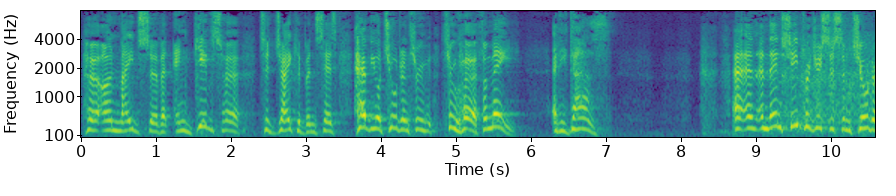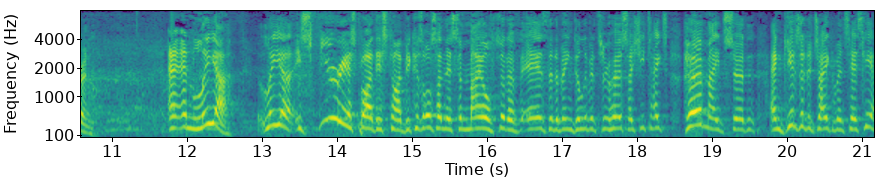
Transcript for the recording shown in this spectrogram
her own maidservant and gives her to Jacob and says, Have your children through, through her for me. And he does. And, and, and then she produces some children. And, and Leah, Leah is furious by this time because all of a sudden there's some male sort of heirs that are being delivered through her. So she takes her maidservant and gives it to Jacob and says, Here,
